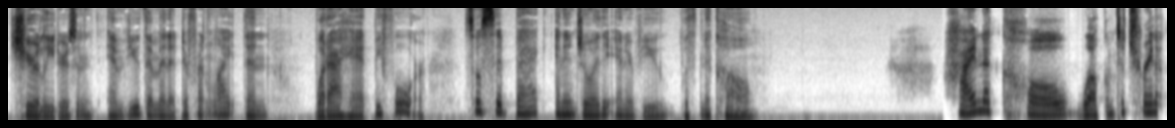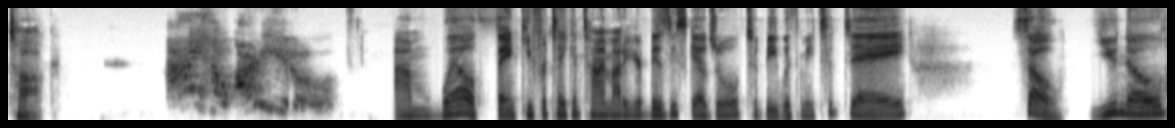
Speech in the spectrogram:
cheerleaders and, and view them in a different light than what I had before. So sit back and enjoy the interview with Nicole. Hi, Nicole. Welcome to Trina Talk. Hi, how are you? I'm well. Thank you for taking time out of your busy schedule to be with me today. So, you know,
